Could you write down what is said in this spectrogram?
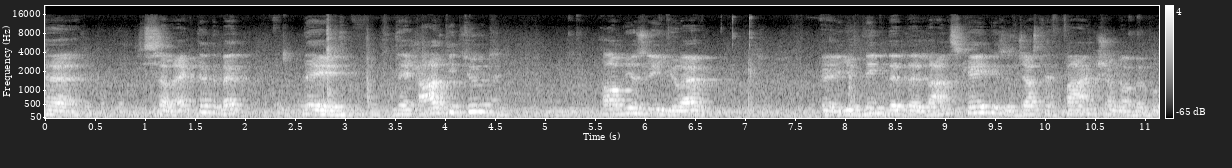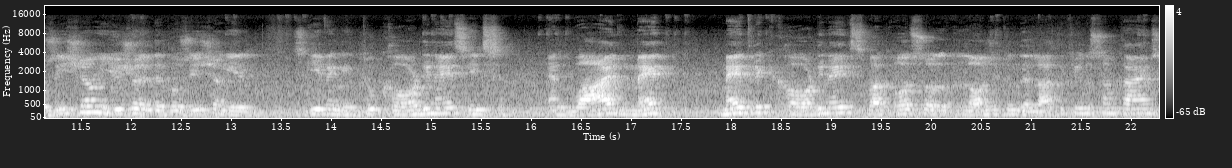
uh, selected? But the, the altitude, obviously you have uh, you think that the landscape is just a function of a position. Usually the position is, given in two coordinates, x and y, met, metric coordinates, but also longitude and latitude sometimes.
